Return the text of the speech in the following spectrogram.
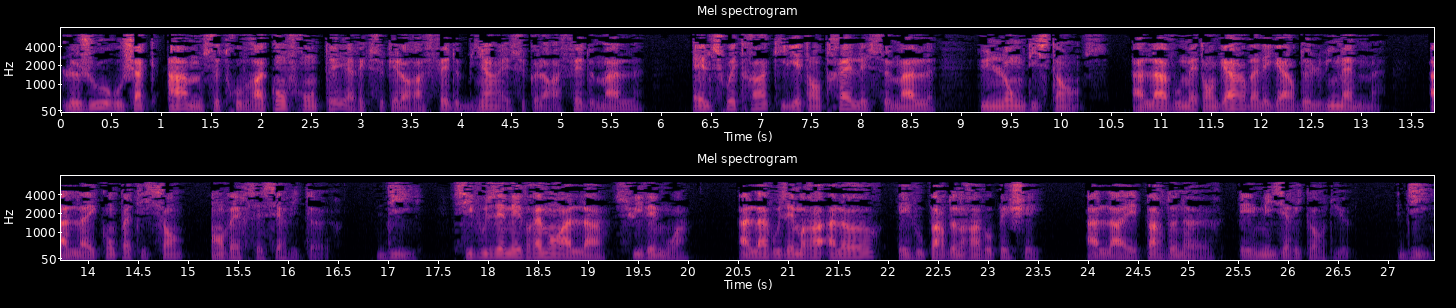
Le jour où chaque âme se trouvera confrontée avec ce qu'elle aura fait de bien et ce qu'elle aura fait de mal, elle souhaitera qu'il y ait entre elle et ce mal une longue distance. Allah vous met en garde à l'égard de lui-même. Allah est compatissant envers ses serviteurs. Dis, si vous aimez vraiment Allah, suivez-moi. Allah vous aimera alors et vous pardonnera vos péchés. Allah est pardonneur et miséricordieux. Dis,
